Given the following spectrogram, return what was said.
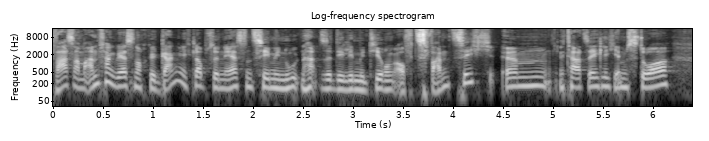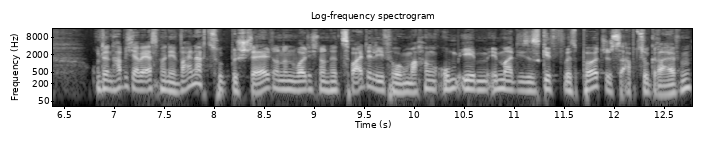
war es am Anfang, wäre es noch gegangen. Ich glaube, so in den ersten zehn Minuten hatten sie die Limitierung auf 20 ähm, tatsächlich im Store. Und dann habe ich aber erstmal den Weihnachtszug bestellt und dann wollte ich noch eine zweite Lieferung machen, um eben immer dieses Gift with Purchase abzugreifen.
